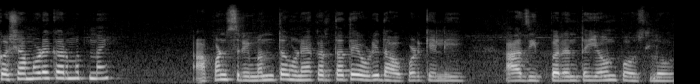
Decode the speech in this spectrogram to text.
कशामुळे करमत नाही? आपण श्रीमंत होण्याकरता तर एवढी धावपळ केली आज इथपर्यंत येऊन पोहोचलो.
